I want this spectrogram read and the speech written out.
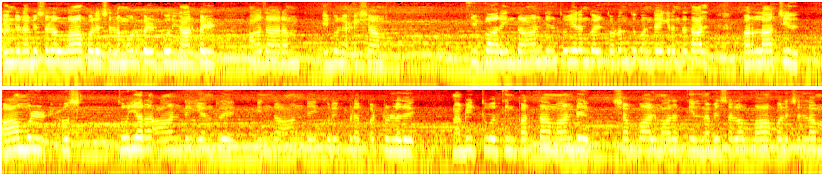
என்று நபி ஸல்லல்லாஹு அலைஹி செல்லம் அவர்கள் கூறினார்கள். ஆதாரம் இபுன் ஹிஷாம். இவ்வாறு இந்த ஆண்டில் துயரங்கள் தொடர்ந்து கொண்டே இருந்ததால் வரலாற்றில் ஆமுல் ஹுஸ் துயர ஆண்டு என்று இந்த ஆண்டை குறிப்பிடப்பட்டுள்ளது. நபித்துவத்தின் பத்தாம் ஆண்டு ஷவ்வால் மாதத்தில் நபி சொல்லாஹ் அலைஹி வஸல்லம்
